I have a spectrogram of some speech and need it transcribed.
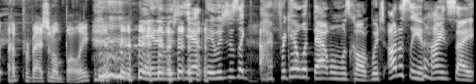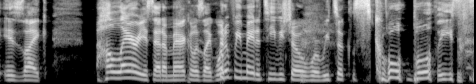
a professional bully. and it was yeah, it was just like I forget what that one was called. Which honestly, in hindsight, is like hilarious. That America was like, what if we made a TV show where we took school bullies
